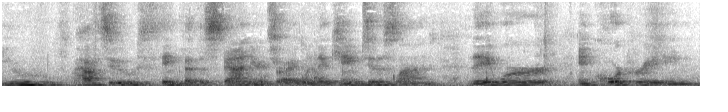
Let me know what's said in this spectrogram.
you have to think that the Spaniards, right, when they came to this land, they were incorporating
